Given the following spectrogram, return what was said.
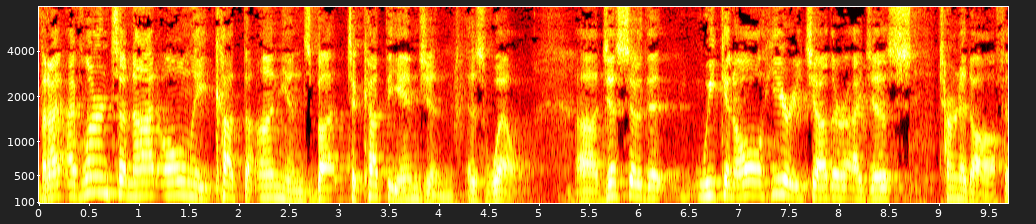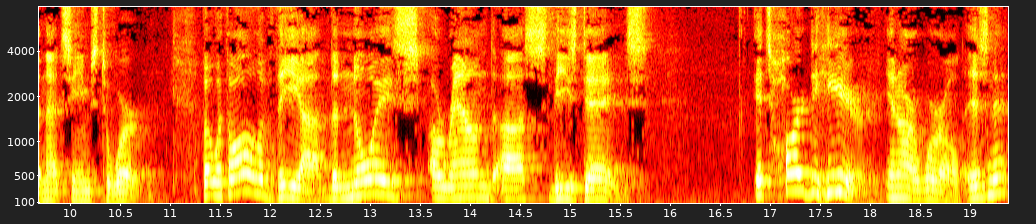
but I, have learned to not only cut the onions, but to cut the engine as well. Uh, just so that we can all hear each other, I just turn it off, and that seems to work. But with all of the, uh, the noise around us these days, it's hard to hear in our world, isn't it?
